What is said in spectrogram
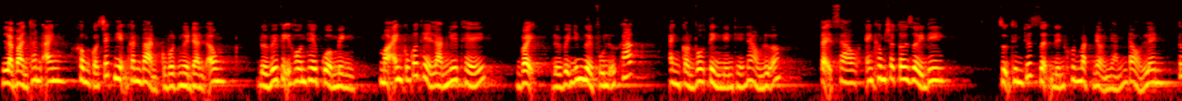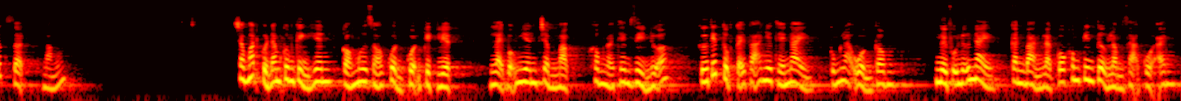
là bản thân anh không có trách nhiệm căn bản của một người đàn ông đối với vị hôn thê của mình mà anh cũng có thể làm như thế vậy, đối với những người phụ nữ khác, anh còn vô tình đến thế nào nữa? Tại sao anh không cho tôi rời đi? Dụ thiên tuyết giận đến khuôn mặt nhỏ nhắn đỏ lên, tức giận, mắng. Trong mắt của nam công kình hiên có mưa gió cuộn cuộn kịch liệt, lại bỗng nhiên trầm mặc, không nói thêm gì nữa. Cứ tiếp tục cãi vã như thế này cũng là uổng công. Người phụ nữ này căn bản là cô không tin tưởng lòng dạ của anh.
